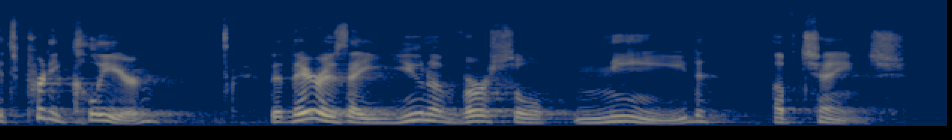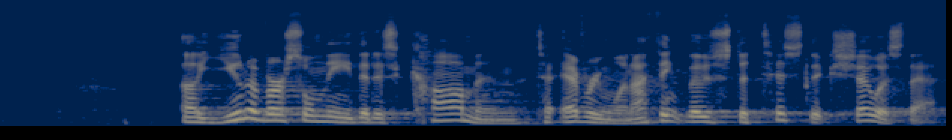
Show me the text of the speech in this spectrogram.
it's pretty clear that there is a universal need of change. A universal need that is common to everyone. I think those statistics show us that.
